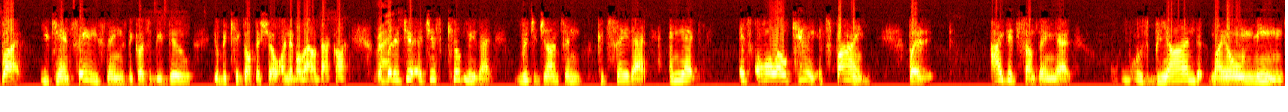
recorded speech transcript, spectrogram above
But you can't say these things because if you do, you'll be kicked off the show or never allowed back on. But, Right. but it, ju- it just killed me that Richard Johnson could say that, and yet it's all okay. It's fine. But I did something that was beyond my own means.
